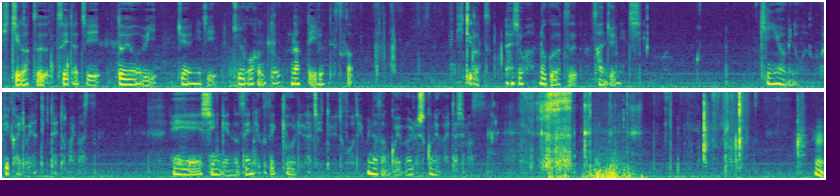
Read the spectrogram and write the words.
7月1日土曜日12時15分となっているんですが、7月、最初は6月30日金曜日の振り返りをやっていきたいと思います。えー、信玄の全力絶叫リラジーと皆さんご読みよろしくお願いいたします。うん。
